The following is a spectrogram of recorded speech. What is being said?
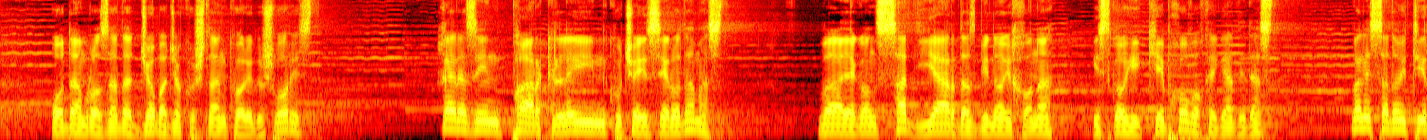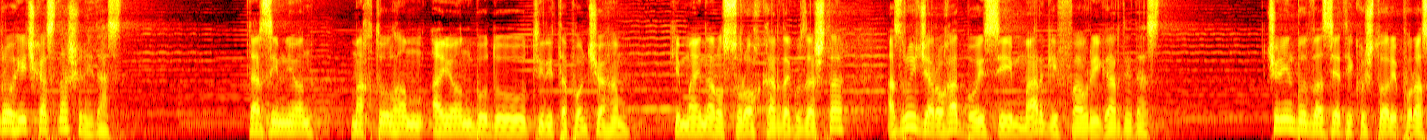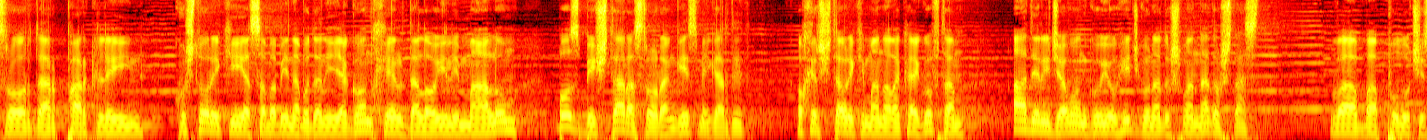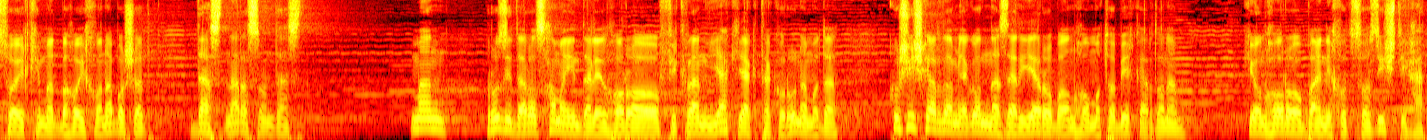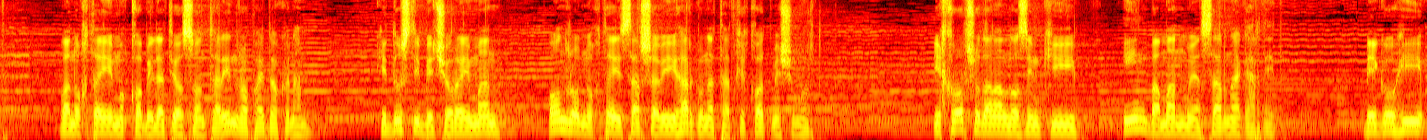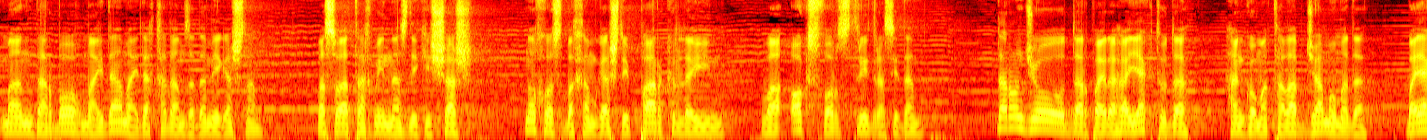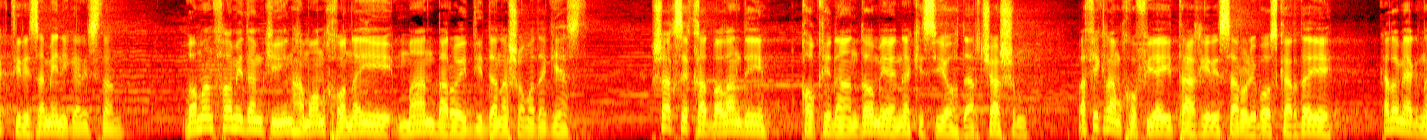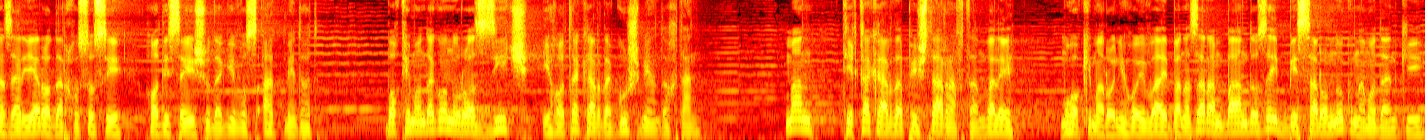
одамро зада ҷо ба ҷо куштан кори душворест ғайр аз ин парк лейн кӯчаи серодам аст ва ягон сад ярд аз бинои хона истгоҳи кебҳо воқеъ гардидааст вале садои тирро ҳеҷ кас нашунидааст. Дар зимни он мақтул ҳам аён буду тири тапонча ҳам ки майнаро сурох карда гузашта аз рӯи ҷароҳат боиси марги фаврӣ гардидааст. Чунин буд вазъияти куштори пурасрор дар парк лейн кушторе ки аз сабаби набудани ягон хел далоили маълум боз бештар асрорангез мегардид. Охир чӣ тавре ки ман аллакай гуфтам адери ҷавон гӯё ҳеҷ гуна душман надоштааст ва ба пулу чизҳои қиматбаҳои хона бошад даст нарасондааст. Ман рӯзи дароз ҳама ин далелҳоро фикран як як такуррӯ намуда кӯшиш кардам ягон назарияро ба онҳо мутобиқ гардонам ки онҳоро байни худ созиш диҳад ва нуқтаи муқобилати осонтаринро пайдо кунам ки дӯсти бечораи ман онро нуқтаи саршавии ҳар гуна тадқиқот мешумурд. Иқрор шуданам лозим ки ин ба ман муяссар нагардид. Бегоҳӣ ман дар боғ майда майда қадам зада мегаштам ва соат тахмин наздики шаш нохост ба хамгашти парк лейн ва оксфорд стрит расидам. Дар он ҷо дар пайраҳа як тӯда ҳангоматалаб ҷамъ омада ба як тиреза менигаристанд ва ман фаҳмидам ки ин ҳамон хонаи ман барои диданаш омадагӣ аст. шахси қадбаланди қоқинаандоми айнаки сиёҳ дар чашм ба фикрам хуфияи тағйири сарулибос кардае кадом як назарияро дар хусуси ҳодисаи шудагӣ вусъат медод. боқимондагон ӯро зич иҳота карда гӯш меандохтанд. ман тиққа карда пештар рафтам вале муҳокимарониҳои вай ба назарам ба андозаи бесарунук намуданд ки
